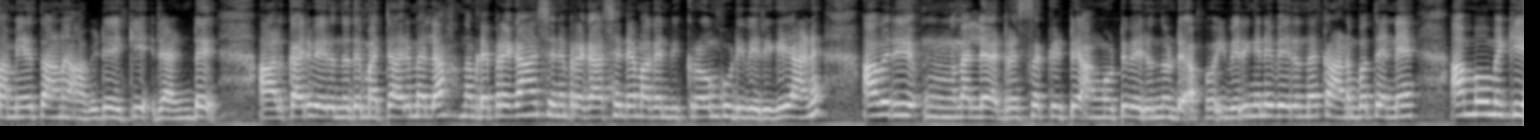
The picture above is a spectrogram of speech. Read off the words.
സമയത്താണ് അവിടേക്ക് രണ്ട് ആൾക്കാർ വരുന്നത്. മറ്റാരുമല്ല നമ്മുടെ പ്രകാശനും പ്രകാശന്റെ മകൻ വിക്രവും കൂടി വരികയാണ്. അവർ നല്ല ഡ്രസ്സൊക്കെ ഇട്ട് അങ്ങോട്ട് വരുന്നുണ്ട്. അപ്പോൾ ഇവരിങ്ങനെ വരുന്ന കാണുമ്പോൾ തന്നെ അമ്മൂമ്മയ്ക്ക്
